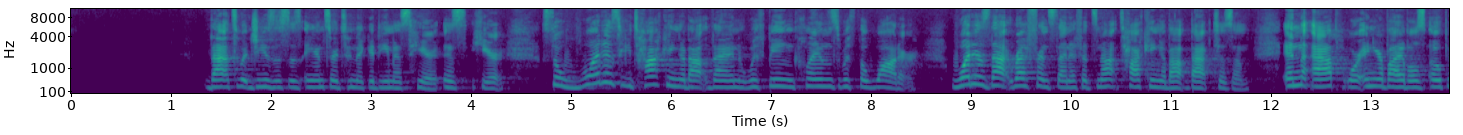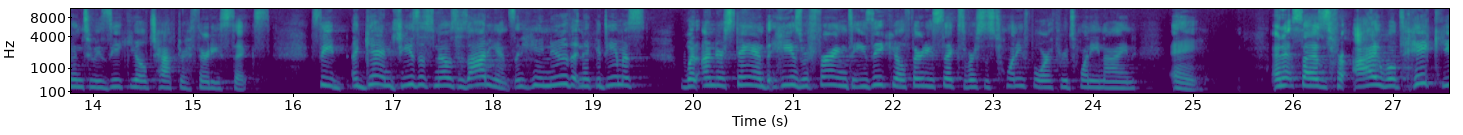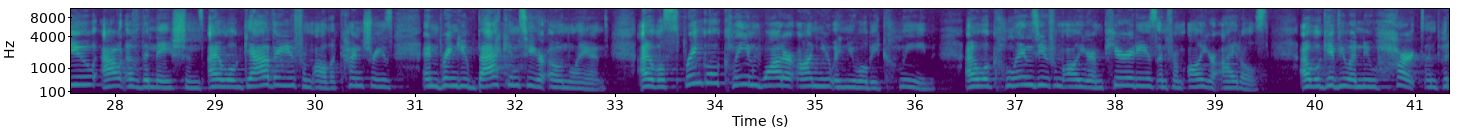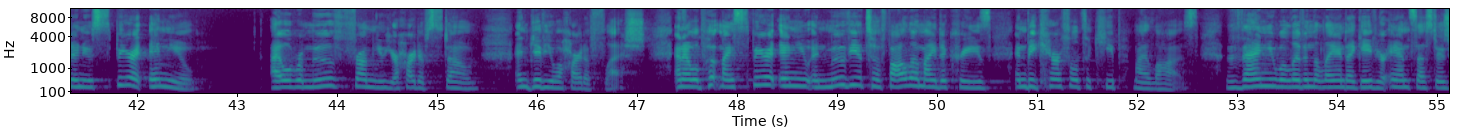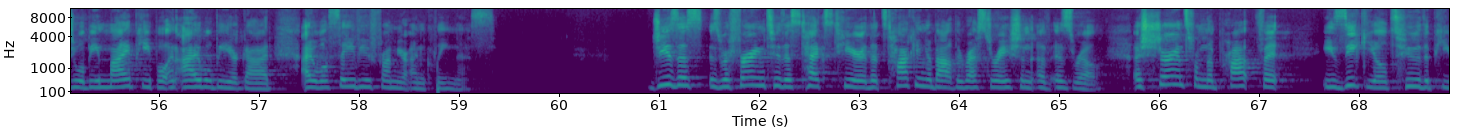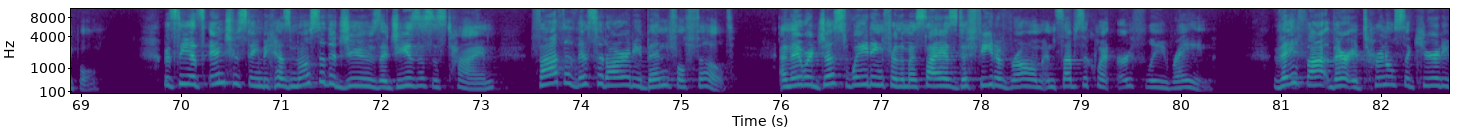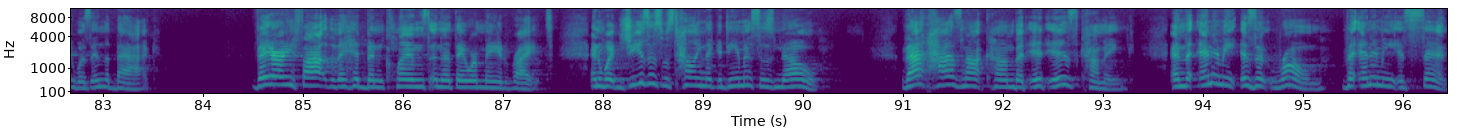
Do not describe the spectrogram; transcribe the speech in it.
That's what Jesus' answer to Nicodemus here is here. So what is he talking about then with being cleansed with the water? What is that reference then if it's not talking about baptism? In the app or in your Bibles, open to Ezekiel chapter 36. See, again, Jesus knows his audience, and he knew that Nicodemus would understand that he is referring to Ezekiel 36, verses 24 through 29a. And it says, For I will take you out of the nations. I will gather you from all the countries and bring you back into your own land. I will sprinkle clean water on you, and you will be clean. I will cleanse you from all your impurities and from all your idols. I will give you a new heart and put a new spirit in you. I will remove from you your heart of stone and give you a heart of flesh. And I will put my spirit in you and move you to follow my decrees and be careful to keep my laws. Then you will live in the land I gave your ancestors. You will be my people, and I will be your God. I will save you from your uncleanness. Jesus is referring to this text here that's talking about the restoration of Israel, assurance from the prophet Ezekiel to the people. But see, it's interesting because most of the Jews at Jesus' time thought that this had already been fulfilled, and they were just waiting for the Messiah's defeat of Rome and subsequent earthly reign. They thought their eternal security was in the bag. They already thought that they had been cleansed and that they were made right. And what Jesus was telling Nicodemus is no, that has not come, but it is coming. And the enemy isn't Rome, the enemy is sin.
